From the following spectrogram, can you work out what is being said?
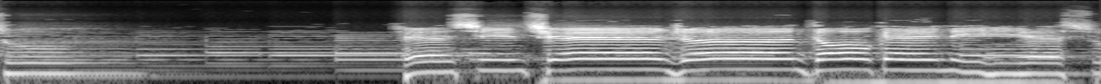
主，全心全人都给你耶稣，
